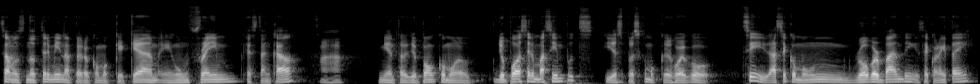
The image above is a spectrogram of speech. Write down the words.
Digamos, no termina, pero como que queda en un frame estancado. Ajá. Mientras yo pongo como... Yo puedo hacer más inputs y después como que el juego... Sí, hace como un rubber banding y se conecta ahí.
